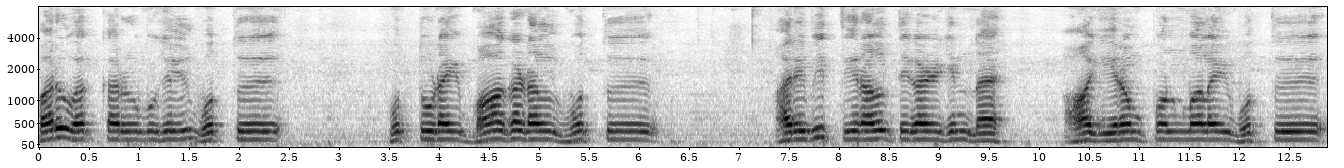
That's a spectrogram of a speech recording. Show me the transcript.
பருவக் கருமுகில் ஒத்து முத்துடை மாகடல் ஒத்து அருவித்திரள் திகழ்கின்ற ஆயிரம் பொன்மலை ஒத்து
